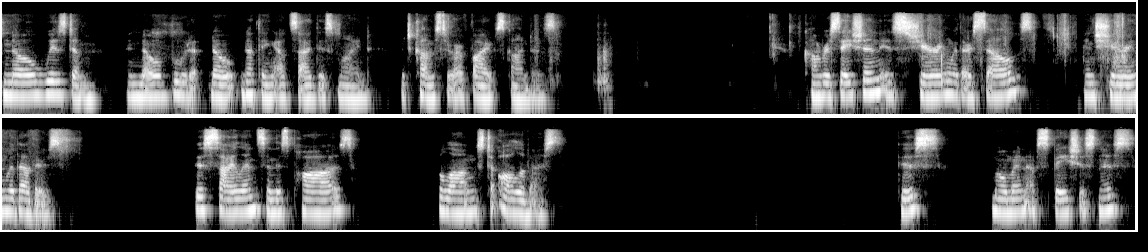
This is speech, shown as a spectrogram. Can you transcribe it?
no wisdom and no Buddha, no nothing outside this mind, which comes through our five skandhas. Conversation is sharing with ourselves and sharing with others. This silence and this pause belongs to all of us. This moment of spaciousness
